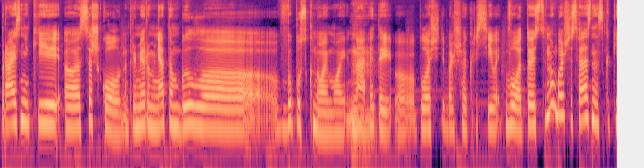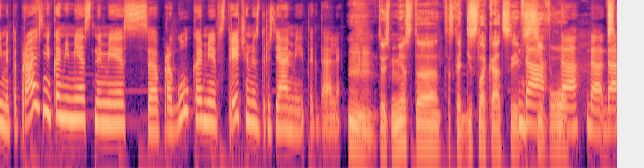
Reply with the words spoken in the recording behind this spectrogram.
праздники э, со школы. Например, у меня там был э, выпускной мой mm-hmm. на этой э, площади большой, красивой. Вот, то есть, ну, больше связано с какими-то праздниками местными, с прогулками, встречами с друзьями и так далее. Mm-hmm. То есть место, так сказать, дислокации да, всего, да, да, да.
